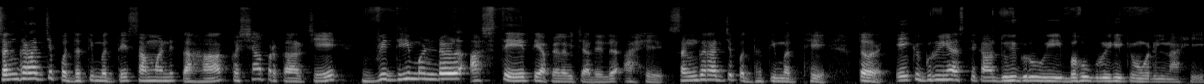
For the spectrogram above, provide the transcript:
संघराज्य पद्धतीमध्ये सामान्यतः कशा प्रकारचे विधिमंडळ असते ते आपल्याला विचारलेलं आहे. संघराज्य पद्धतीमध्ये तर एकगृही असते का? द्विगृही बहुगृही किंवा वरील नाही?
